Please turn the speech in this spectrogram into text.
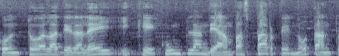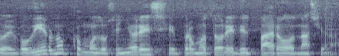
con todas las de la ley y que cumplan de ambas partes, no tanto el gobierno como los señores eh, promotores del paro nacional.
